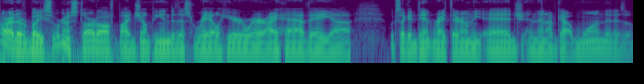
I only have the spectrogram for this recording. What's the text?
All right, everybody. So we're going to start off by jumping into this rail here where I have a, uh, looks like a dent right there on the edge. And then I've got one that is a...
